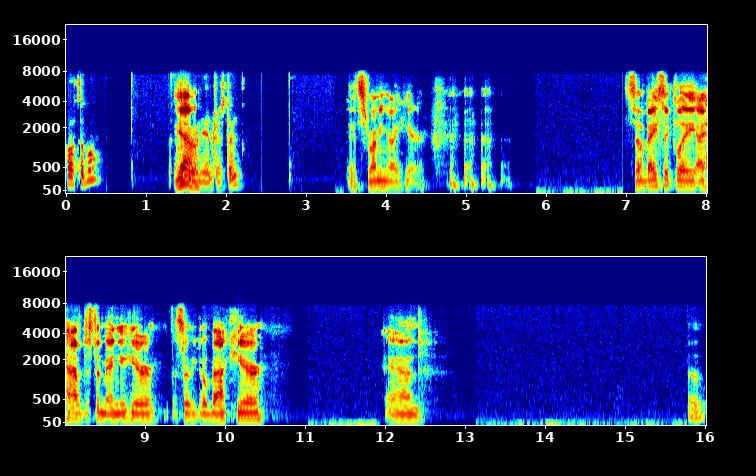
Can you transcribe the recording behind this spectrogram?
possible? That yeah. Really interesting. It's running right here. so basically I have just a menu here. So we go back here and oh,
